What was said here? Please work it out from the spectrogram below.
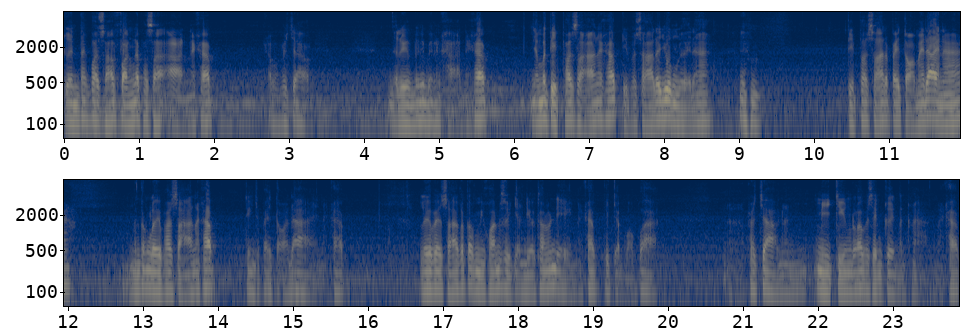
เกินทั้งภาษาฟังและภาษาอ่านนะครับข้าพระเจ้าอย่าลืมตรงนี้เป็นขาดนะครับอย่ามาติดภาษานะครับ ติดภาษาแล้วยุ่งเลยนะ ติดภาษาไปต่อไม่ได้นะ มันต้องเลยภาษานะครับ จึงจะไปต่อได้นะครับ เลยภาษาก็ต้องมีความรู้สึกอย่างเดียวเท่านั้นเองนะครับ ที่จะบอกว่าพระเจ้านั้นมีจริงร้อยเปอร์เซ็นต์เกินต่างหากนะครับ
